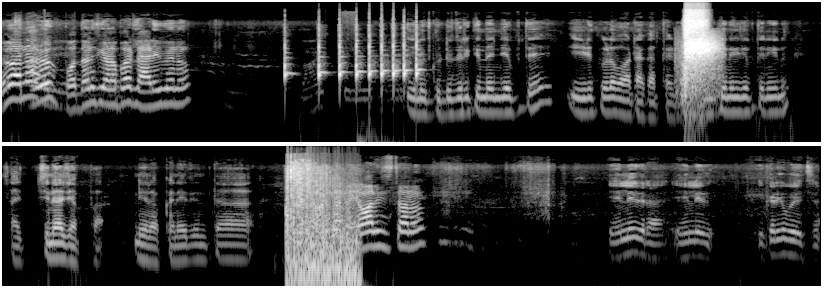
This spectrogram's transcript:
పొద్దు నుంచి కనపడలే అడిగిపోయాను ఈయన గుడ్డు దొరికిందని చెప్తే ఈడు కూడా వాటాకత్తాడు. ఇంకెందుకు చెప్తే నేను? సచ్చినా చెప్ప. నేను ఒక్కనేది ఇంత ఏం ఆలోచిస్తాను ఏం లేదురా ఏం లేదు. ఇక్కడికి పోయి వచ్చిన.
